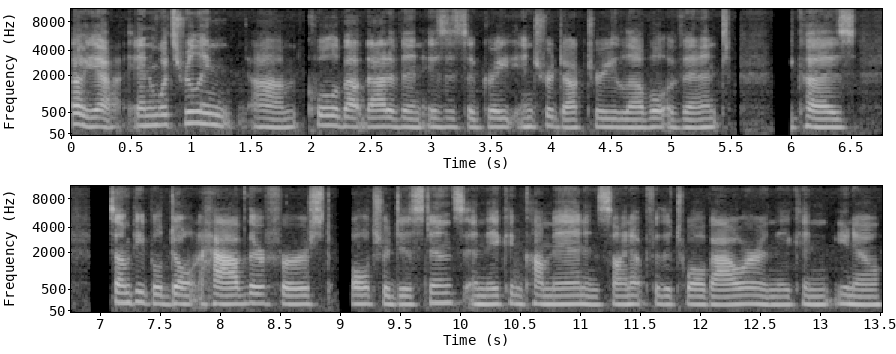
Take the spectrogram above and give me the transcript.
Oh yeah, and what's really um, cool about that event is it's a great introductory level event because some people don't have their first ultra distance and they can come in and sign up for the 12 hour and they can you know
